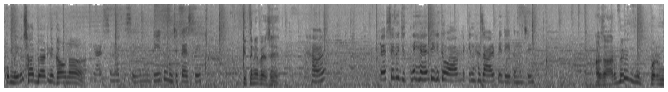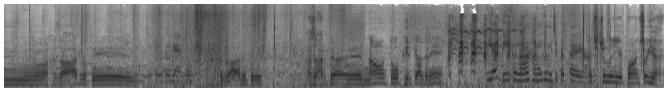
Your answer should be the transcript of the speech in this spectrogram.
वो मेरे साथ बैठ के खाओ ना। यार सुनो तो सही दे दो मुझे पैसे। कितने पैसे? हाँ? पैसे तो जितने हैं दे दो आप लेकिन हज़ार रुपये दे दो मुझे। हज़ार रुपये पर हज़ार रुपये दे दो है तो। हज़ार रुपये हज़ार रुपया ना हो तो फिर क्या करें? यार दे दो ना होंगे मुझे पता है यार। अच्छा चलो ये पाँच सौ ही है।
